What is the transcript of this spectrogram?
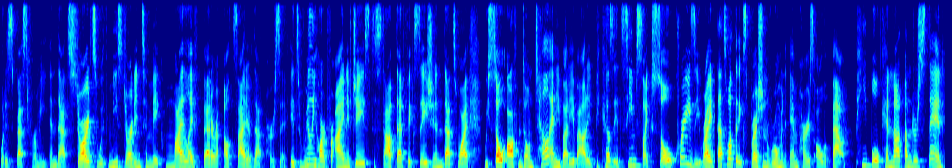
what is best for me. And that starts with me starting to make my life better outside of that person. It's really hard for INFJs to stop that fixation. That's why we so often don't tell anybody about it because it seems like so crazy, right? That's what the expression Roman Empire is all about. People cannot understand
